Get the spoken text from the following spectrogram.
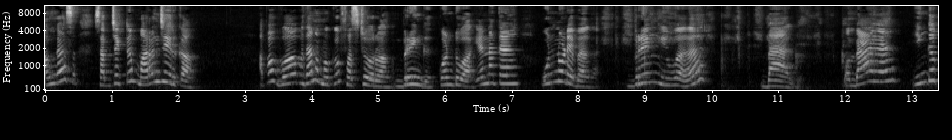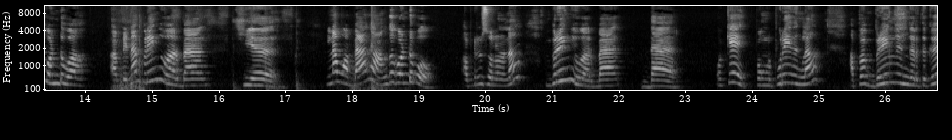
அங்கே சப்ஜெக்ட்டு மறைஞ்சு இருக்கா? அப்போ வேர்பு தான் நமக்கு ஃபஸ்ட்டு வருவாங்க. பிரிங்கு கொண்டு வா. என்னத்த? உன்னுடைய பேகை பிரிங் யுவர் பேக் உன் பேகை இங்கே கொண்டு வா. அப்படின்னா பிரிங் யுவர் பேக் ஹியர் இல்லைனா உன் பேகை அங்கே கொண்டு போ. அப்படின்னு சொல்லணும்னா bring your bag there okay இப்போ உங்களுக்கு புரியுதுங்களா? அப்போ பிரிங்குங்கிறதுக்கு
